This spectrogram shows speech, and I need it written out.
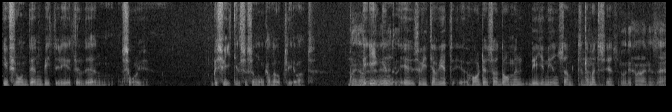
ifrån den bitterhet eller den sorg och besvikelse som de kan ha upplevat. Nej, Det är ingen, i. eh, så vitt jag vet, har dessa damer det gemensamt. Kan man inte säga så? Jo, det kan man verkligen säga.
